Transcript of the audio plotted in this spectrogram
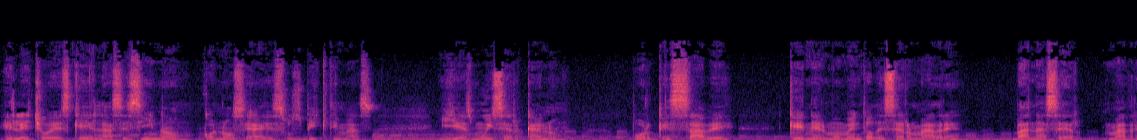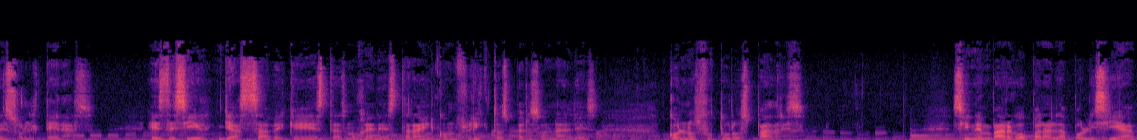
El hecho es que el asesino conoce a sus víctimas y es muy cercano porque sabe que en el momento de ser madre van a ser madres solteras. Es decir, ya sabe que estas mujeres traen conflictos personales con los futuros padres. Sin embargo, para la policía,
